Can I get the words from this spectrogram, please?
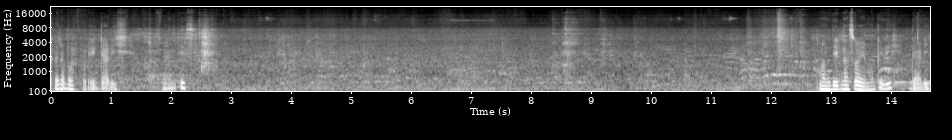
છે. જો. ખરા બપોરે ગાડી આંટીસ મંદિરના સોએ મૂકી દી ગાડી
